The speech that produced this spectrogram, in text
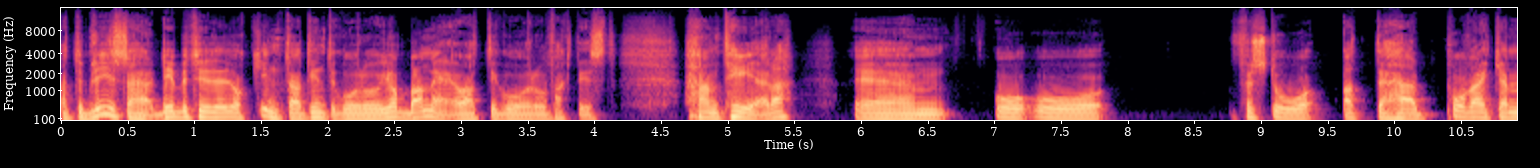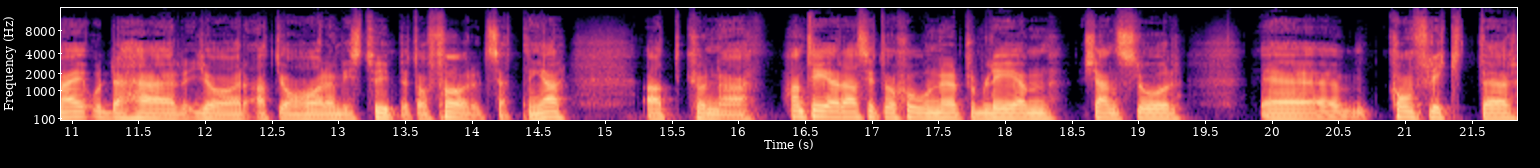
att det blir så här. Det betyder dock inte att det inte går att jobba med och att det går att faktiskt hantera ehm, och, och förstå att det här påverkar mig och det här gör att jag har en viss typ av förutsättningar att kunna hantera situationer, problem, känslor, eh, konflikter,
